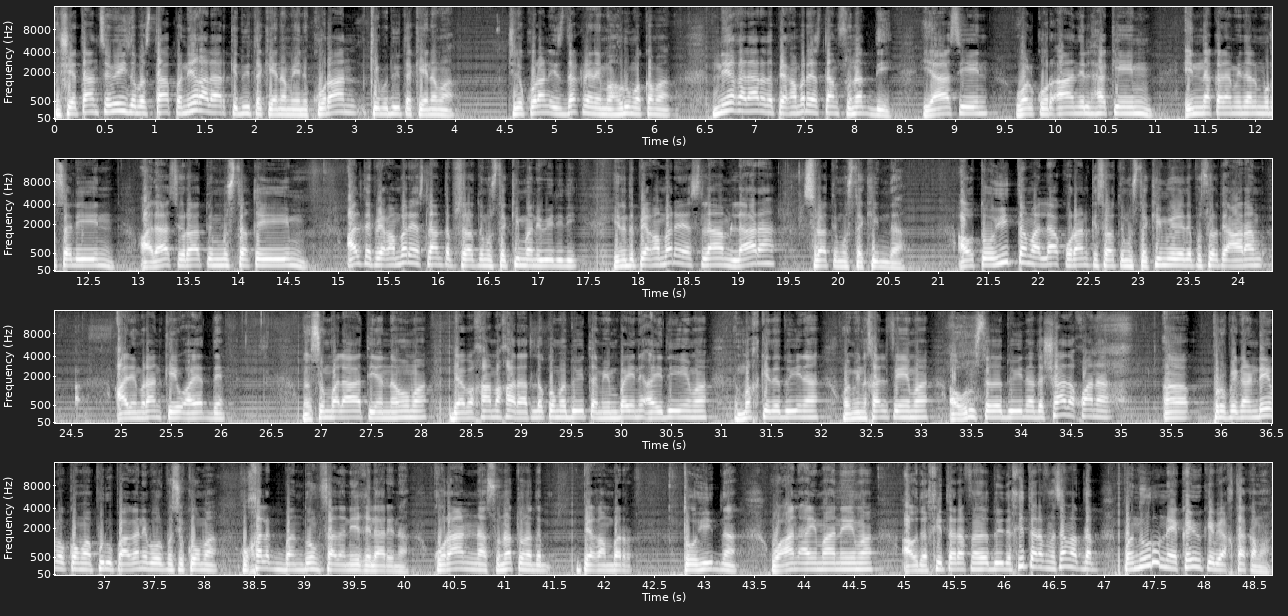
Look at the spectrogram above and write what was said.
نو شیطان څه وی زبستا په نیغه لار کې دوی ته کینم یعنی قران کې به دوی ته کینم چې قران از دکړې نه محروم کما نیغه لار د پیغمبر اسلام سنت دی یاسین والقران الحکیم انک لمن المرسلین علی صراط مستقیم الته پیغمبر اسلام ته صراط مستقیم باندې ویل دي یعنی د پیغمبر اسلام لار صراط مستقیم ده او توحید تم الله قران کې صراط مستقیم ویل ده په سورته آرام آل عمران کې یو آیت دی نو ثم لاتي انهما بیا بخامخ راتلکم دوی ته من بین ایدیهما مخکې د دوی نه ومن خلفهما او ورسته د دوی نه د شاده خوانه پروپاګاندا وکوم پروپاګانې به ورپسې کوم خو خلک بندوم ساده نه غلار نه قران نه سنت نه د پیغمبر توحید نه وان ایمانهم او د خي طرف نه دوی د خي طرف نه څه مطلب په نورو نه کوي کې بیا اخته کما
